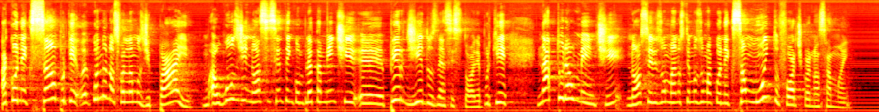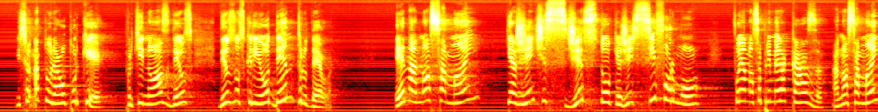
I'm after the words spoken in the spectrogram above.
a conexão, porque eh, quando nós falamos de pai, alguns de nós se sentem completamente eh, perdidos nessa história, porque naturalmente nós seres humanos temos uma conexão muito forte com a nossa mãe. Isso é natural, por quê? Porque nós, Deus, Deus nos criou dentro dela. É na nossa mãe que a gente gestou, que a gente se formou, foi a nossa primeira casa. A nossa mãe,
